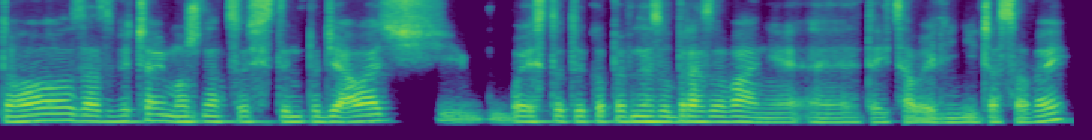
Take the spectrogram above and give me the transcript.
to zazwyczaj można coś z tym podziałać, bo jest to tylko pewne zobrazowanie e, tej całej linii czasowej.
